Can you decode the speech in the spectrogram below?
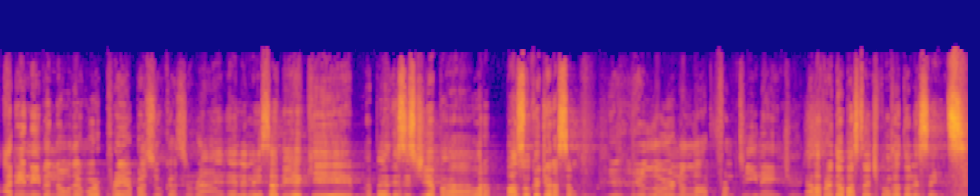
I didn't even know there were prayer bazookas around. Ele nem sabia que existia ah, bazuca de oração. You, you learn a lot from teenagers. Ela aprendeu bastante com os adolescentes.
